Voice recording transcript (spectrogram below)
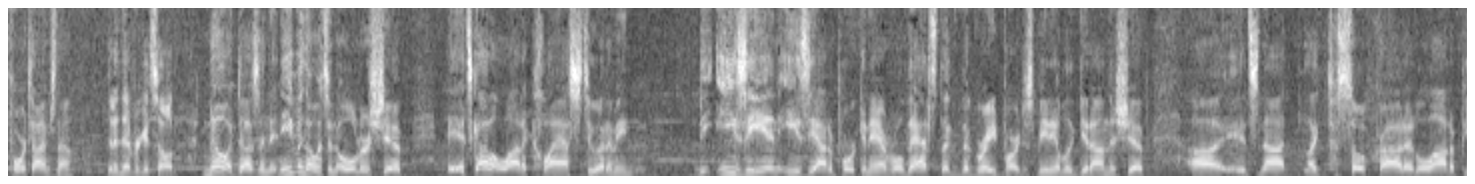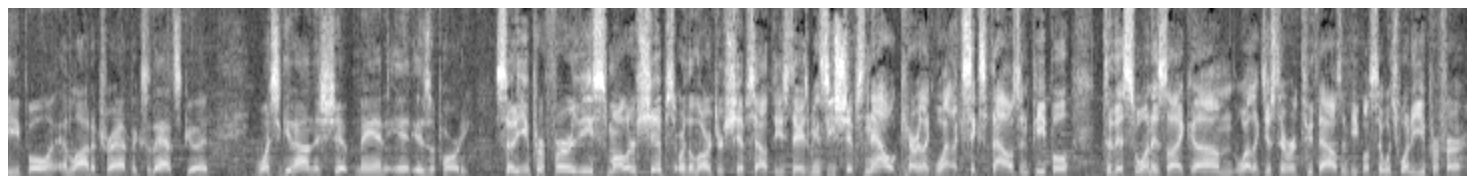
Four times now. That it never gets old. No, it doesn't. And even though it's an older ship, it's got a lot of class to it. I mean, the easy in, easy out of Port Canaveral, that's the, the great part, just being able to get on the ship. Uh, it's not like so crowded, a lot of people and a lot of traffic, so that's good. Once you get on the ship, man, it is a party. So, do you prefer the smaller ships or the larger ships out these days? I mean, these ships now carry like what, like six thousand people. To this one is like um, what, like just over two thousand people. So, which one do you prefer?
